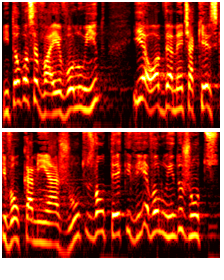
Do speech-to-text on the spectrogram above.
Então você vai evoluindo e é obviamente aqueles que vão caminhar juntos vão ter que vir evoluindo juntos.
